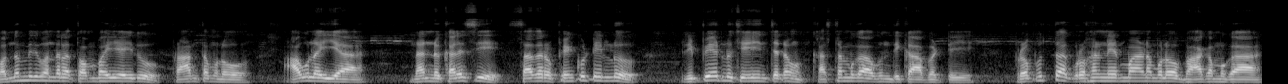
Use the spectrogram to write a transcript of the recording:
పంతొమ్మిది వందల తొంభై ఐదు ప్రాంతంలో ఆవులయ్య నన్ను కలిసి సదరు పెంకుటిల్లు రిపేర్లు చేయించడం కష్టముగా ఉంది కాబట్టి ప్రభుత్వ గృహ నిర్మాణములో భాగముగా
